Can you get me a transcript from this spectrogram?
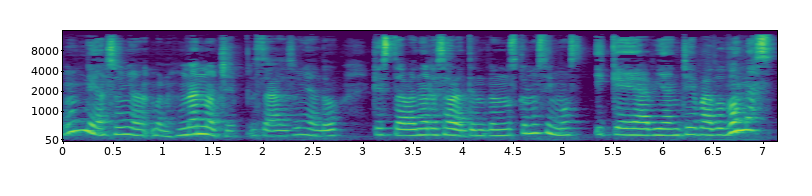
Un día soñando, bueno, una noche estaba soñando que estaba en el restaurante donde nos conocimos y que habían llevado donas.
